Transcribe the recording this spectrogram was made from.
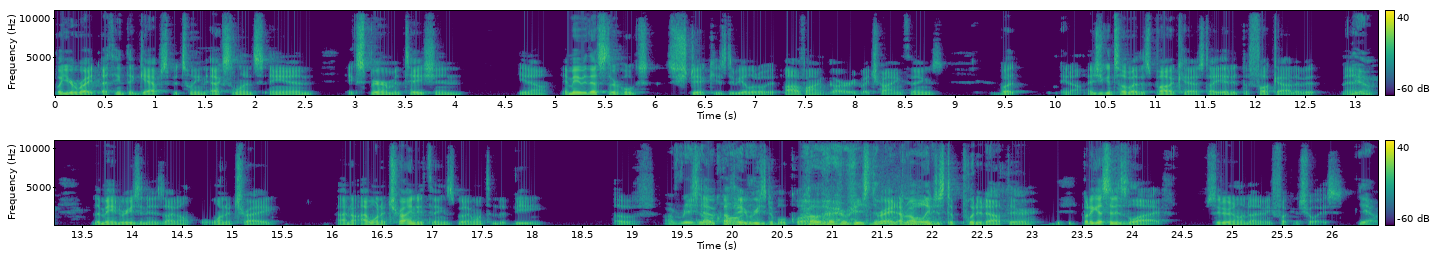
but you're right. I think the gaps between excellence and experimentation, you know, and maybe that's their whole shtick is to be a little avant garde by trying things. But you know, as you can tell by this podcast, I edit the fuck out of it, and Yeah. the main reason is I don't want to try. I don't. I want to try new things, but I want them to be of Of reasonable of, of a reasonable Of quality. a reasonable right. I'm not willing just to put it out there, but I guess it is live, so you don't really have any fucking choice. Yeah.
